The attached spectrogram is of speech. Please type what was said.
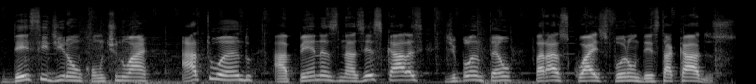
decidiram continuar atuando apenas nas escalas de plantão para as quais foram destacados.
